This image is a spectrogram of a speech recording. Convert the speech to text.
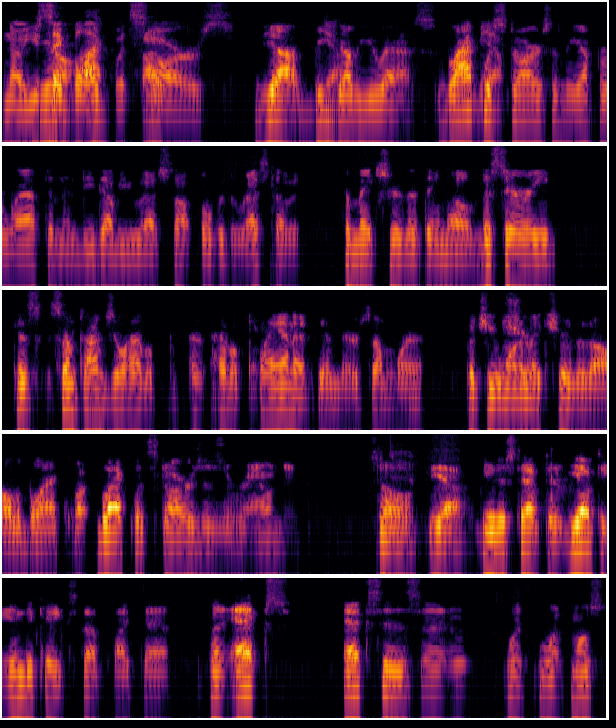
no! You, You say know, black I- with stars. Yeah, Yeah. BWS, black with Yeah. stars in the upper left, and then BWS over the rest of it to make sure that they know this area. Because sometimes you'll have a have a planet in there somewhere, but you want Sure. to make sure that all the black black with stars is around it. So yeah, you just have to you have to indicate stuff like that. But X X is uh, what what most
